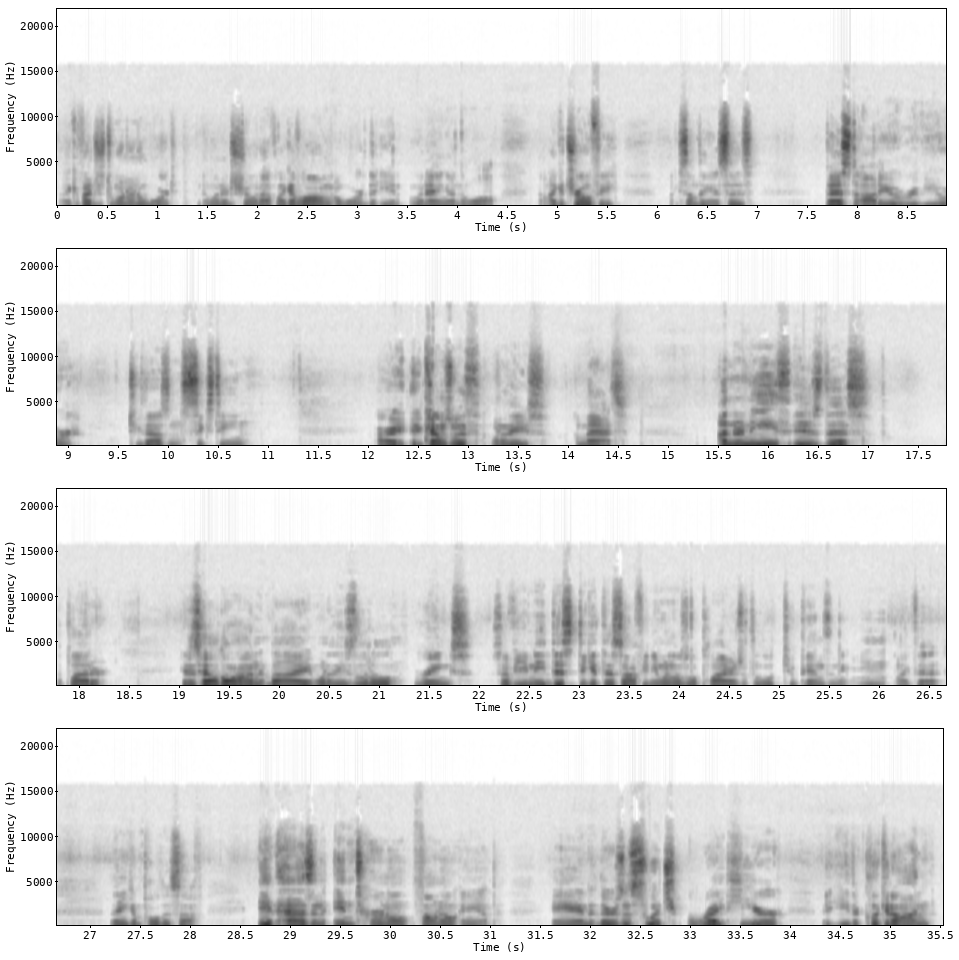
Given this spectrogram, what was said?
like if I just won an award and I wanted to show it off, like a long award that you would hang on the wall, not like a trophy, like something that says Best Audio Reviewer 2016. All right, it comes with one of these, a mat. Underneath is this, the platter. It is held on by one of these little rings. So if you need this to get this off, you need one of those little pliers with the little two pins in the mm, like that. Then you can pull this off. It has an internal phono amp and there's a switch right here that you either click it on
